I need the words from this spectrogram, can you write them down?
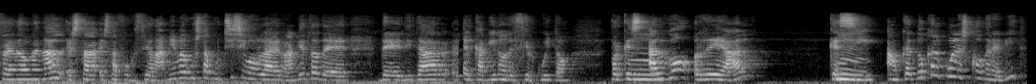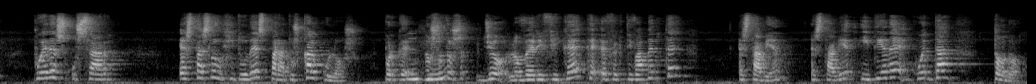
fenomenal esta, esta función. A mí me gusta muchísimo la herramienta de, de editar el camino de circuito, porque es mm. algo real que mm. sí, aunque no calcules con Revit, puedes usar estas longitudes para tus cálculos. Porque nosotros, yo lo verifiqué que efectivamente está bien, está bien y tiene en cuenta todo.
